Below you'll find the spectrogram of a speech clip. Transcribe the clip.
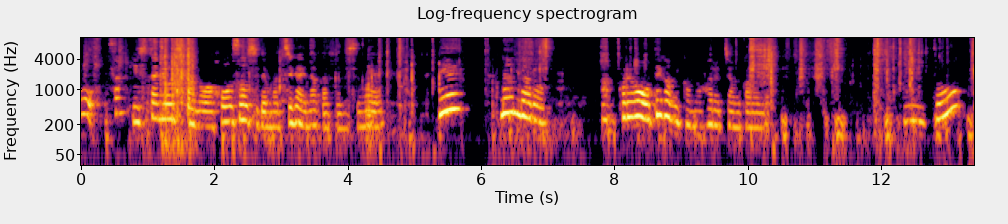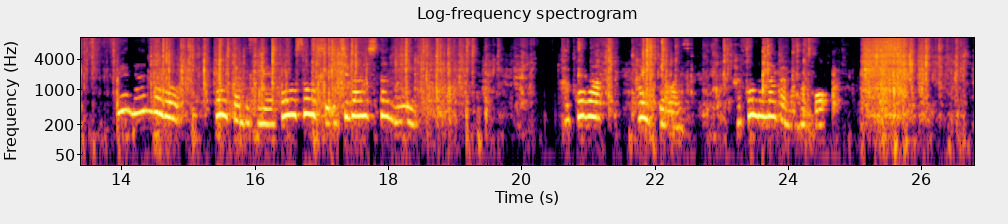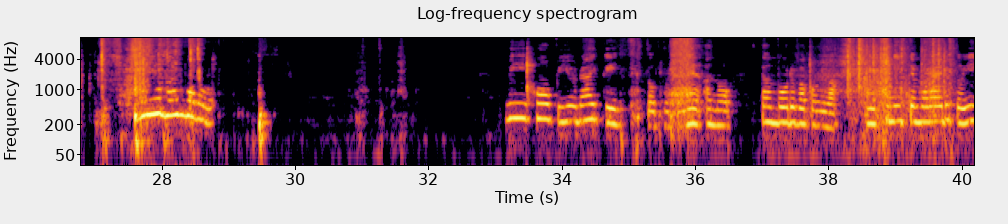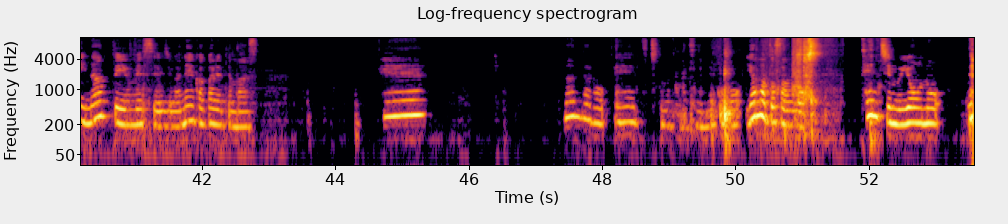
お さっき下に落ちたのは包装紙で間違いなかったですね。え、なんだろう。あ、これはお手紙かなはるちゃんからの。うんと、え、なんだろう。なんかですね、包装紙一番下に箱が入ってます。箱の中の箱。えー、なんだろう。We hope you like it ととね、あの、段ボール箱には、えー、気に入ってもらえるといいなっていうメッセージがね、書かれてます。へえ。なんだろう。えー、ちょっと待ってくださいね。この、ヤマトさんの天地無用の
